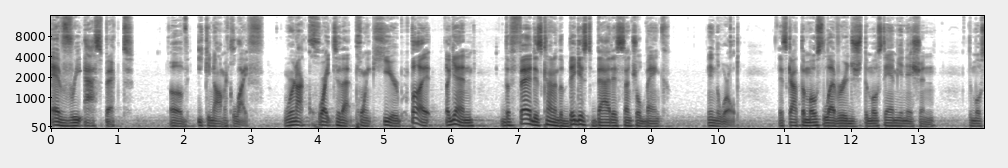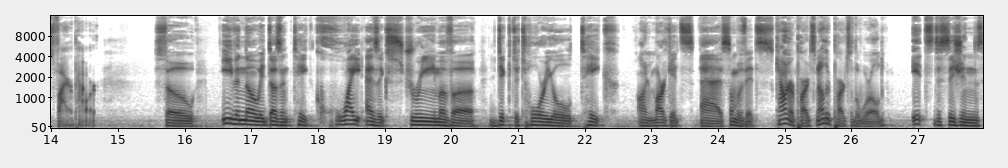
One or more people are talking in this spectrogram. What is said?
every aspect of economic life. We're not quite to that point here, but again, the Fed is kind of the biggest, baddest central bank in the world. It's got the most leverage, the most ammunition, the most firepower. So even though it doesn't take quite as extreme of a dictatorial take on markets as some of its counterparts in other parts of the world, its decisions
